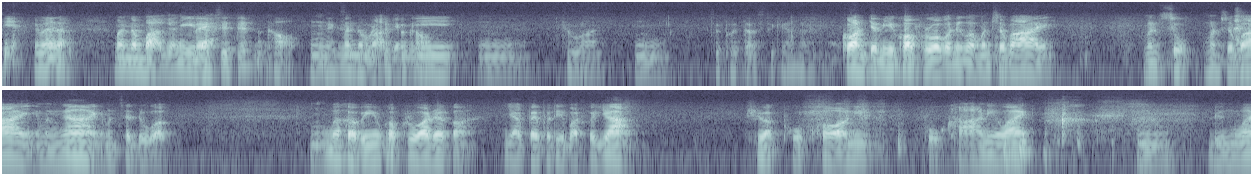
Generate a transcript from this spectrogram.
เนี่ยเห็นไหมล่ะ มันลำบากอย่างนี้แหละ makes it difficult อืม makes มัน it ลำ more บากอย่าง difficult นี้อืม to one อืม to put those together ก่อนจะมีครอบครัวก็นึกว่ามันสบาย มันสุข มันสบาย มันง่าย มันสะดวกอืมเมื่อเขามีครอบครัวแล้วก็ อยากไปปฏิบัติก็ยาก เชือกผูกคอนี้ผูกขานี่ไว้ อืม ดึงไว้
